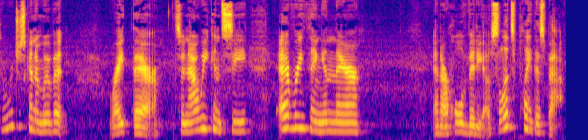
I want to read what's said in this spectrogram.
and we're just going to move it right there. So now we can see everything in there and our whole video. So let's play this back.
